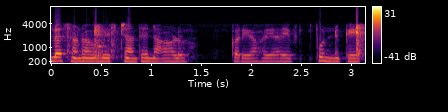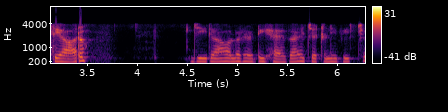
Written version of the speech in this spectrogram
ਲਸਣ, ਮਿਰਚਾਂ ਦੇ ਨਾਲ ਕਰਿਆ ਹੋਇਆ ਹੈ ਭੁੰਨ ਕੇ ਤਿਆਰ। ਜੀਰਾ ਆਲਰੇਡੀ ਹੈਗਾ ਹੈ ਚਟਣੀ ਵਿੱਚ।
